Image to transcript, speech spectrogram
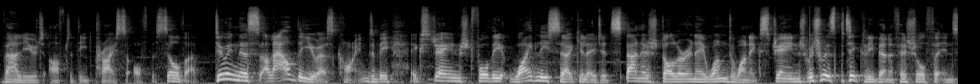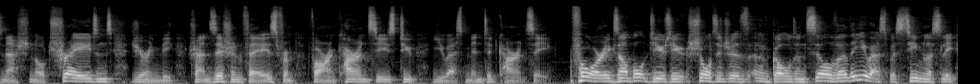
valued after the price of the silver. Doing this allowed the US coin to be exchanged for the widely circulated Spanish dollar in a one to one exchange, which was particularly beneficial for international trade and during the transition phase from foreign currencies to US minted currency. For example, due to shortages of gold and silver, the US was seamlessly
